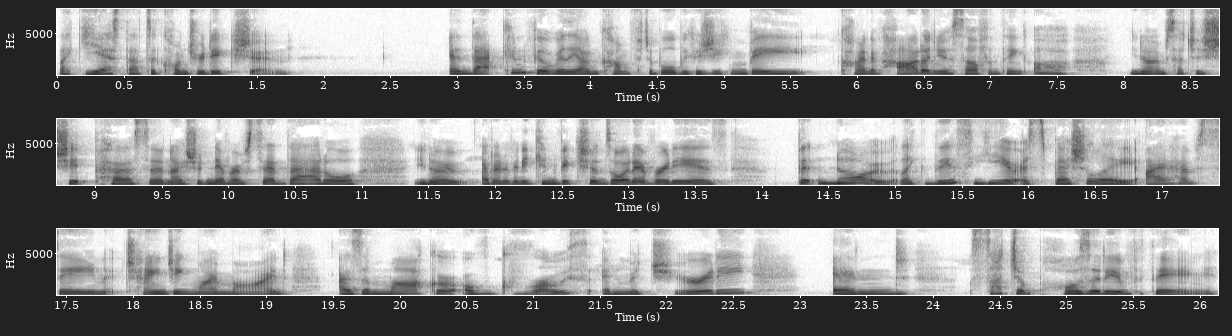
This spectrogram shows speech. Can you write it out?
like, yes, that's a contradiction. And that can feel really uncomfortable because you can be kind of hard on yourself and think, oh, you know, I'm such a shit person. I should never have said that. Or, you know, I don't have any convictions or whatever it is. But no, like this year especially, I have seen changing my mind as a marker of growth and maturity and such a positive thing.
